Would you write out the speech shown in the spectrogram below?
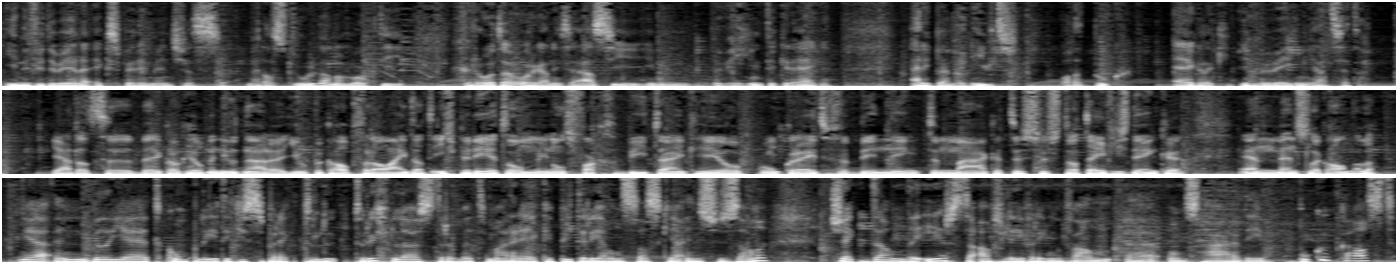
individuele experimentjes met als doel dan om ook die grote organisatie in beweging te krijgen. En ik ben benieuwd wat het boek eigenlijk in beweging gaat zetten. Ja, dat eh, ben ik ook heel benieuwd naar, eh, Joep. Ik hoop vooral eigenlijk dat inspireert om in ons vakgebied eigenlijk heel concrete verbinding te maken tussen strategisch denken en menselijk handelen. Ja, en wil jij het complete gesprek terugluisteren met Marijke, Pieter Jan, Saskia en Suzanne? Check dan de eerste aflevering van eh, ons HRD Boekencast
